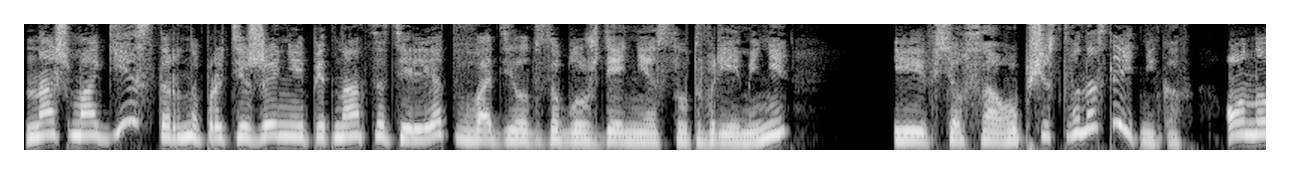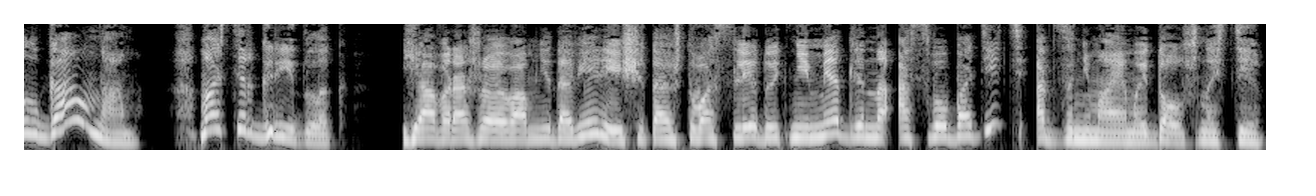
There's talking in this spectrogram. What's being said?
«наш магистр на протяжении пятнадцати лет вводил в заблуждение суд времени и все сообщество наследников. Он лгал нам. Мастер Гридлок, я выражаю вам недоверие и считаю, что вас следует немедленно освободить от занимаемой должности».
